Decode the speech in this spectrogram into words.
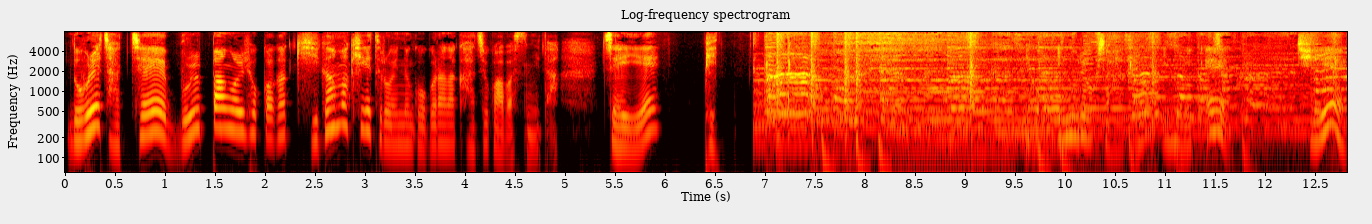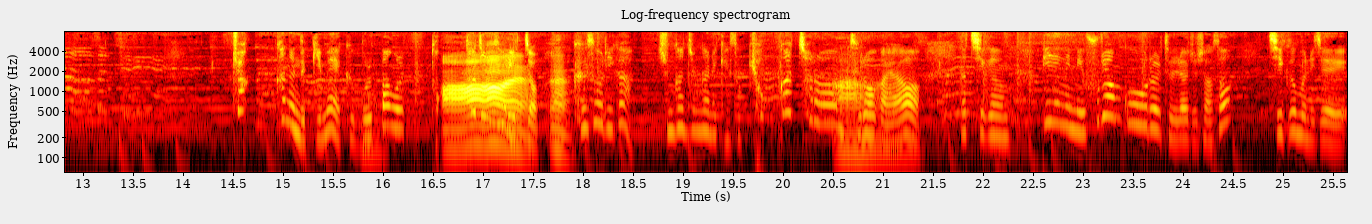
노래 자체에 물방울 효과가 기가 막히게 들어있는 곡을 하나 가지고 와봤습니다. 제이의 빛. 이 노래 혹시 아세요? 이 노래에 뒤에 쫙 하는 느낌의 그 물방울 톡 아, 터지는 소리 네, 있죠? 네. 그 소리가 중간 중간에 계속 효과처럼 아. 들어가요. 그러니까 지금 피디님이 후렴구를 들려주셔서 지금은 이제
